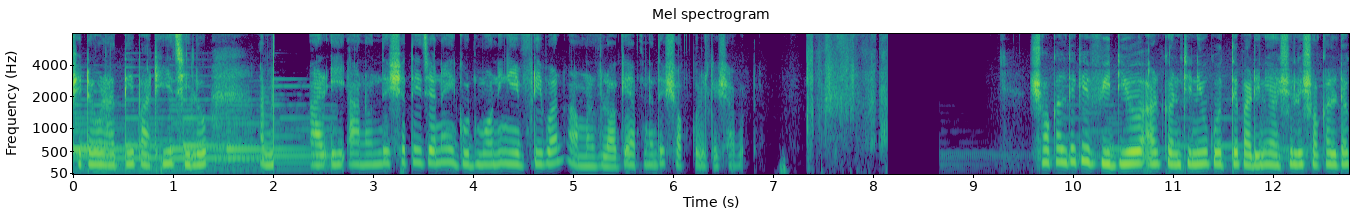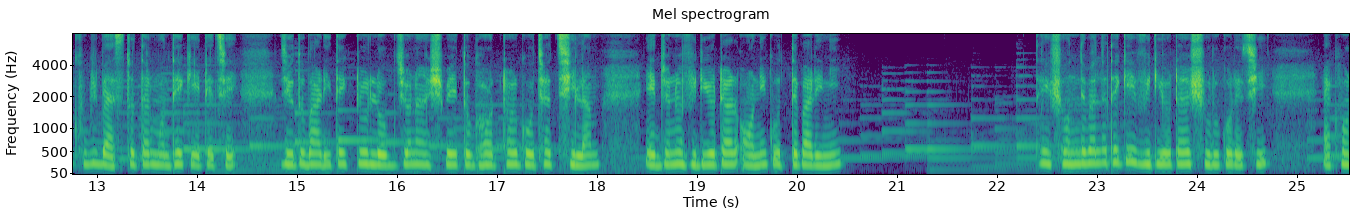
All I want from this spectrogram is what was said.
সেটাও রাত দিয়ে পাঠিয়েছিল। আমি আর এই আনন্দের সাথেই জানাই গুড মর্নিং এভরিওয়ান আমার ব্লগে আপনাদের সকলকে স্বাগত। সকাল থেকে ভিডিও আর কন্টিনিউ করতে পারিনি, আসলে সকালটা খুবই ব্যস্ততার মধ্যে কেটেছে। যেহেতু বাড়িতে একটু লোকজন আসবে, তো ঘর ঠর গোছাচ্ছিলাম, এর জন্য ভিডিওটা আর অনেক করতে পারিনি। তাই সন্ধেবেলা থেকেই ভিডিওটা শুরু করেছি। এখন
